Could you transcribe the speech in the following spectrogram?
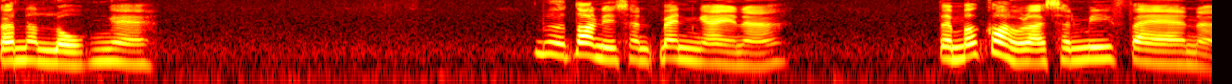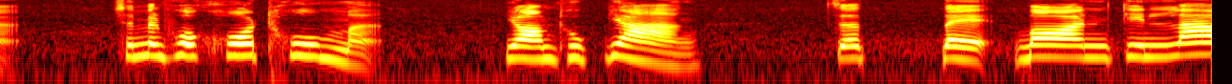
ก็นรกไงไม่รู้ตอนนี้ฉันเป็นไงนะ แต่เมื่อก่อนเวลาฉันมีแฟนอะฉันเป็นพวกโคตรทุ่มอะยอมทุกอย่าง จะเตะบอลกินเหล้า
